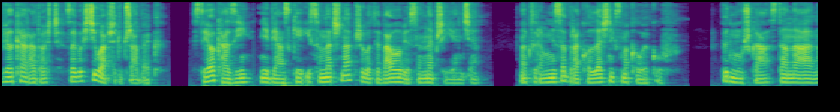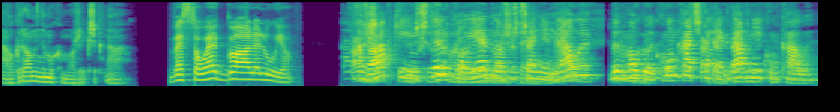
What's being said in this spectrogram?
Wielka radość zagościła wśród żabek. Z tej okazji niebiańskie i słoneczne przygotowały wiosenne przyjęcie, na którym nie zabrakło leśnych smakołyków. Wydmuszka stanęła na ogromnym uchomorze i krzyknęła. Wesołego Aleluja! A żabki już tylko jedno życzenie miały, by mogły kumkać tak jak dawniej kumkały.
